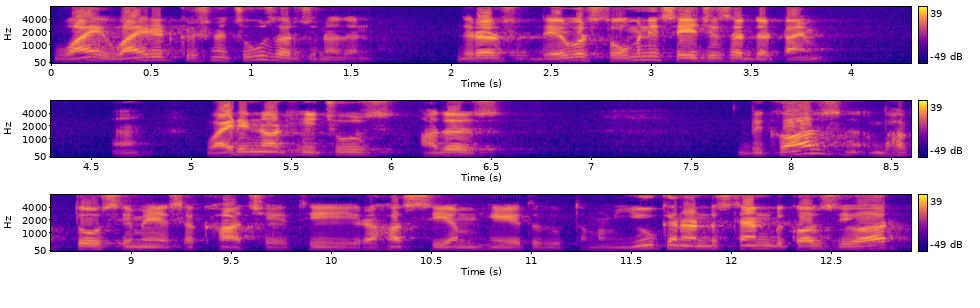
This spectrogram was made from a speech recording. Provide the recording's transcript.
Why? Why did Krishna choose Arjuna then? There are there were so many sages at that time. Huh? Why did not he choose others? Because bhakto sime sakhacheti rahasyam hetaduttamam. You can understand because you are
